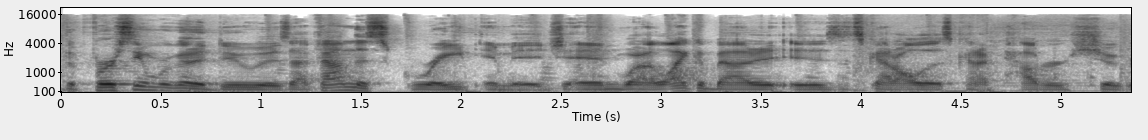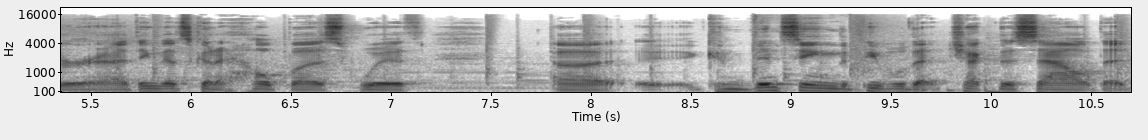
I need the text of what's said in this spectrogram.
the first thing we're going to do is I found this great image and what I like about it is it's got all this kind of powdered sugar and I think that's going to help us with uh, convincing the people that check this out that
